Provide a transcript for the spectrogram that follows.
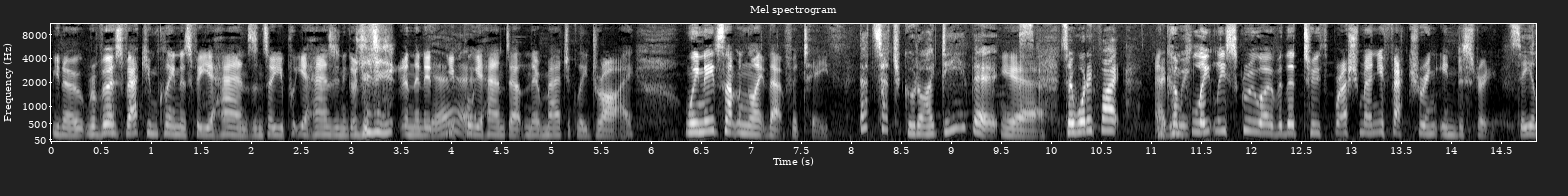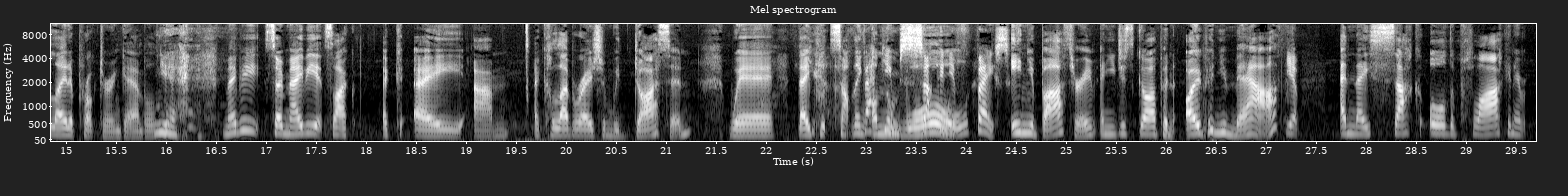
you know, reverse vacuum cleaners for your hands, and so you put your hands in and goes, and then it, you pull your hands out and they're magically dry. We need something like that for teeth, That's such a good idea, Bex. Yeah. So, what if I. and maybe we- completely screw over the toothbrush manufacturing industry. see you later, Procter and Gamble. Yeah. Maybe so. Maybe it's like a, a um a collaboration with Dyson where they put something on the suck in wall your face. in your bathroom, and you just go up and open your mouth. Yep. And they suck all the plaque and everything.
